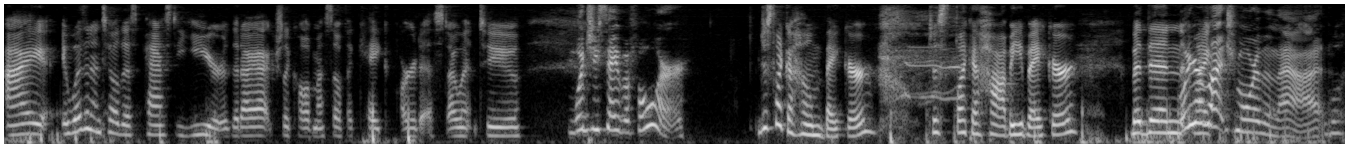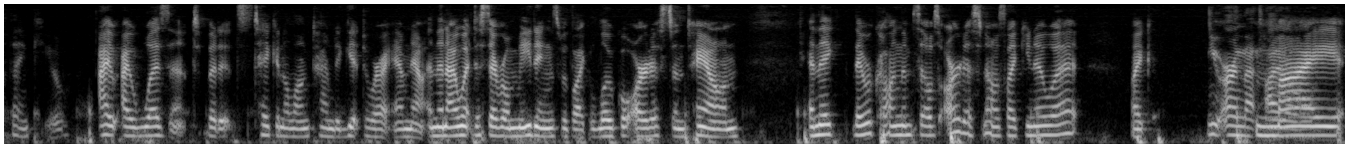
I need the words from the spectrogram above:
I it wasn't until this past year that I actually called myself a cake artist. I went to What'd you say before? just like a home baker, just like a hobby baker. But then Well, you're like, much more than that. well, thank you. I, I wasn't, but it's taken a long time to get to where I am now. And then I went to several meetings with like local artists in town and they they were calling themselves artists and I was like, "You know what? Like You earned that title. my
